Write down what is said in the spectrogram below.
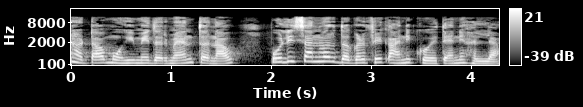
हटाव मोहिमेदरम्यान तणाव पोलिसांवर दगडफेक आणि कोयत्याने हल्ला.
